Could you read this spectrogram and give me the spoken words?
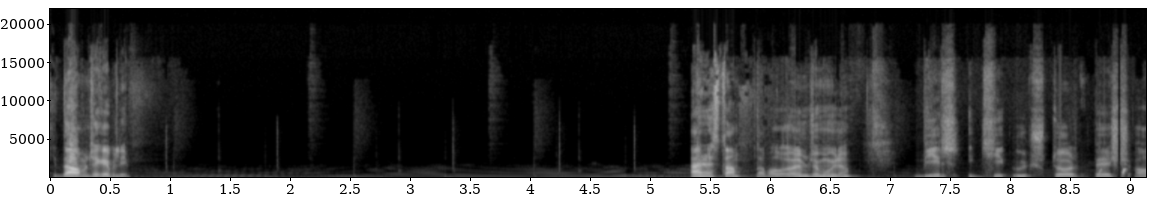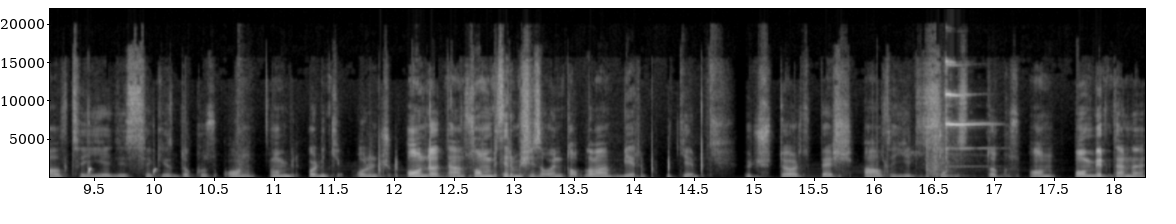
Ki devamını çekebileyim. Her neyse tamam. Daha fazla oynamayacağım oyunu. 1, 2, 3, 4, 5, 6, 7, 8, 9, 10, 11, 12, 13, 14 tane son bitirmişiz. Oyun toplamı 1, 2, 3, 4, 5, 6, 7, 8, 9, 10, 11 tane.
